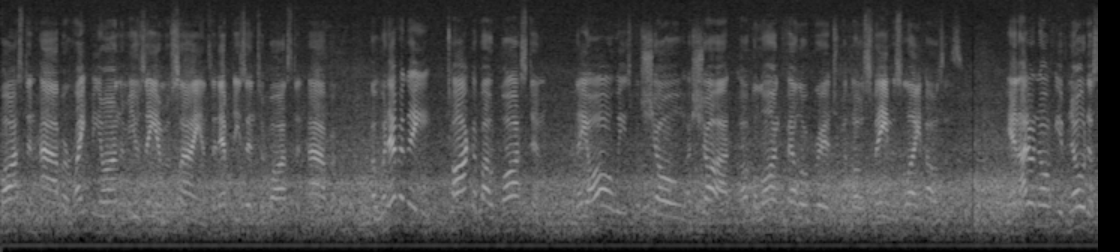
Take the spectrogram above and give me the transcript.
Boston Harbor, right beyond the Museum of Science. It empties into Boston Harbor. But whenever they talk about Boston, they always will show a shot of the Longfellow Bridge with those famous lighthouses. And I don't know if you've noticed,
